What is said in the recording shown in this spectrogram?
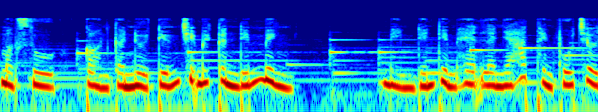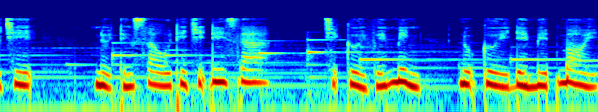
mặc dù còn cả nửa tiếng chị mới cần đến mình. Mình đến điểm hẹn là nhà hát thành phố chờ chị. Nửa tiếng sau thì chị đi ra. Chị cười với mình, nụ cười đầy mệt mỏi.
